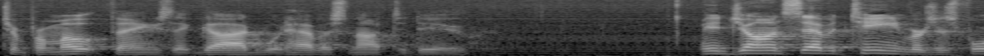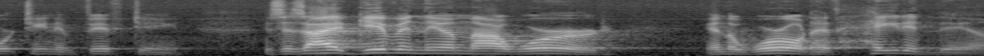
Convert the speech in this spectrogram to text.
to promote things that God would have us not to do. In John 17, verses 14 and 15, it says, I have given them thy word, and the world hath hated them,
